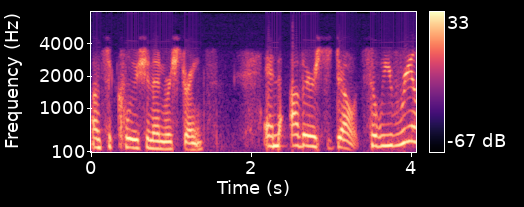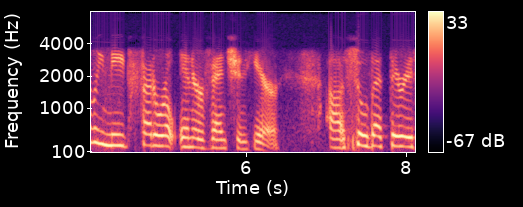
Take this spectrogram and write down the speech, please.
on seclusion and restraints and others don't. So we really need federal intervention here uh, so that there is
